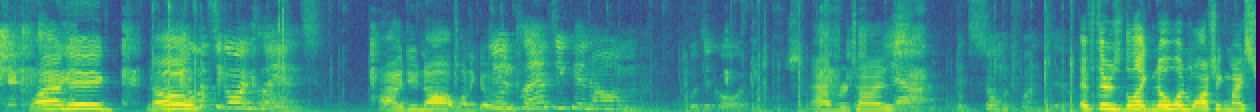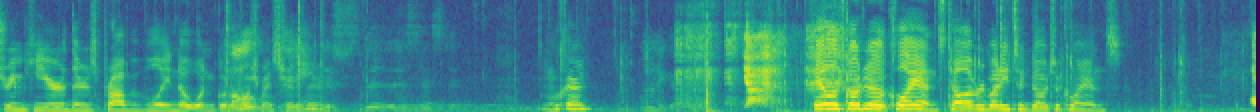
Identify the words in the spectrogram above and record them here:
Enchant it. lagging. Who No. wants to go in clans? I do not want to go Dude, on. clans you can um, what's it called? advertise. Yeah, it's so much fun too. If there's like no one watching my stream here, there's probably no one going to oh, watch my stream really? there. Just, uh, just it. Okay. I'm gonna. Yeah. Okay, let's go to clans. Tell everybody to go to clans. Oh,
